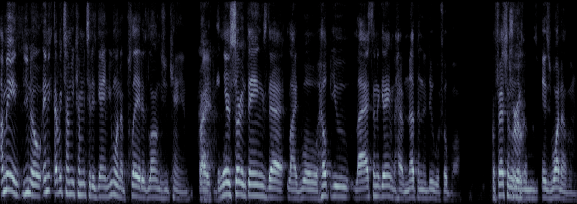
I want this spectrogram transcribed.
I mean, you know, any every time you come into this game, you want to play it as long as you can, right? right? And there's certain things that like will help you last in the game that have nothing to do with football. Professionalism True. is one of them.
